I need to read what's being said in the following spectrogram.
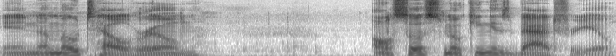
in a motel room. Also, smoking is bad for you.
